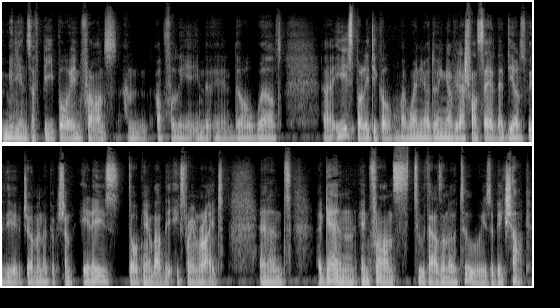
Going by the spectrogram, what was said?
millions of people in France and hopefully in the, in the whole world uh, is political. When you're doing a Village Français that deals with the German occupation, it is talking about the extreme right. And again, in France, 2002 is a big shock.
